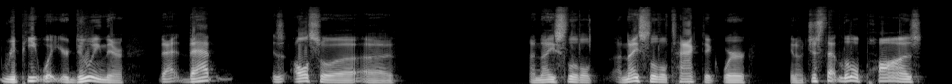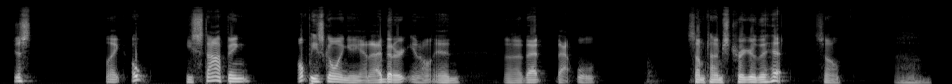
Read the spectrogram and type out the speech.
repeat what you're doing there. That that is also a, a, a nice little a nice little tactic where you know, just that little pause, just like, oh, he's stopping. Oh, he's going again. I better, you know, and uh, that that will sometimes trigger the hit. So, um,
